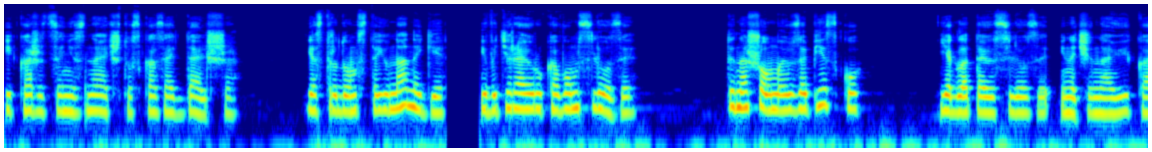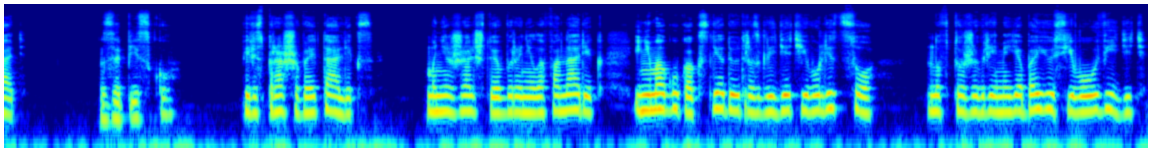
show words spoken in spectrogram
и, кажется, не знает, что сказать дальше. Я с трудом встаю на ноги и вытираю рукавом слезы. «Ты нашел мою записку?» Я глотаю слезы и начинаю икать. «Записку?» Переспрашивает Алекс. Мне жаль, что я выронила фонарик и не могу как следует разглядеть его лицо, но в то же время я боюсь его увидеть.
